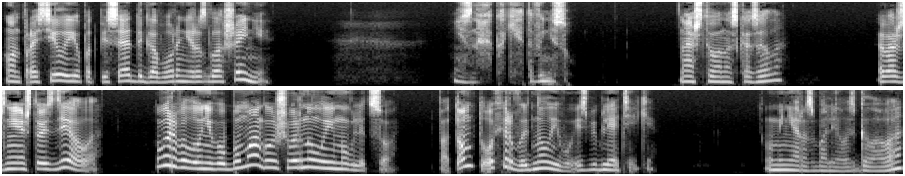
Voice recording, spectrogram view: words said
Он просил ее подписать договор о неразглашении. Не знаю, как я это вынесу. А что она сказала? Важнее, что сделала вырвала у него бумагу и швырнула ему в лицо. Потом Тофер выгнал его из библиотеки. У меня разболелась голова,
